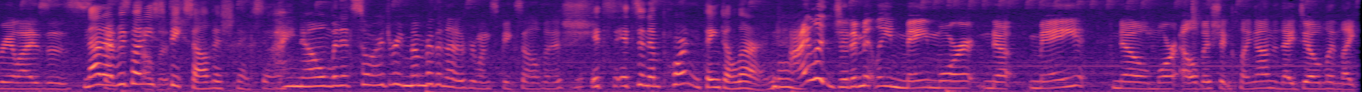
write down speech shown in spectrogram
realizes. Not everybody Elvish. speaks Elvish, Nixie. I know, but it's so hard to remember that not everyone speaks Elvish. It's it's an important thing to learn. I legitimately may more know may know more Elvish and Klingon than I do in like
